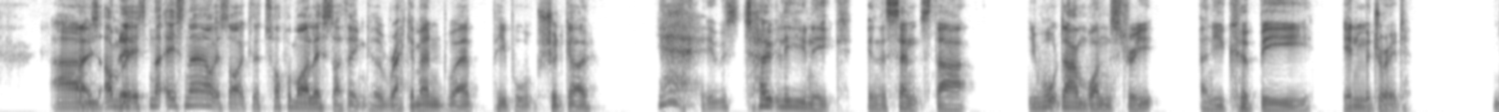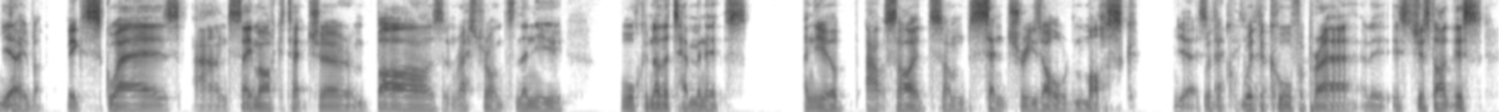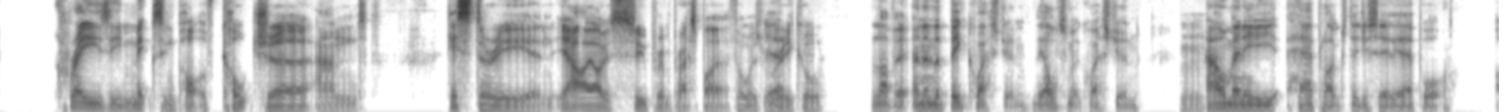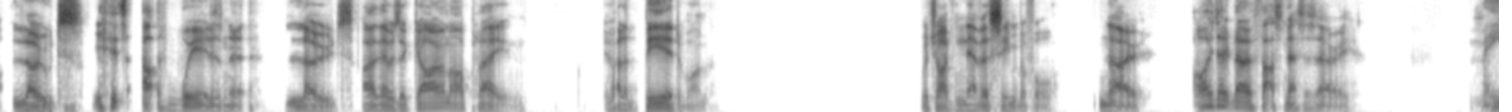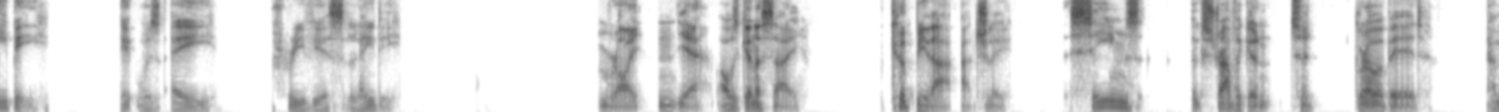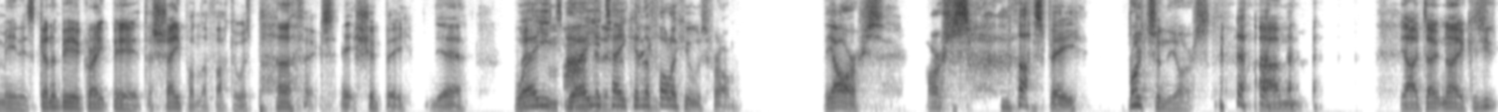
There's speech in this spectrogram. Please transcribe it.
Um, No, it's, it- it's, it's now it's like the top of my list. I think to recommend where people should go. yeah, it was totally unique in the sense that you walk down one street and you could be in Madrid. You Yeah, know, like big squares and same architecture and bars and restaurants. And then you walk another 10 minutes and you're outside some centuries old mosque. yeah. With the epic, with the isn't call for prayer, and it, it's just like this crazy mixing pot of culture and history, and yeah, I, I was super impressed by it. I thought it was Yeah. really cool. Love it. And then the big question, the ultimate question: Mm. How many hair plugs did you see at the airport? Loads, It's uh, weird, isn't it? loads. Uh, there was a guy on our plane who had a beard one, which I've never seen before. No, I don't know if that's necessary. Maybe it was a previous lady. Right. Mm, Yeah, I was gonna say Could be that actually. seems extravagant to grow a beard. I mean, it's gonna be a great beard. The shape on the fucker was perfect. It should be. Yeah. Where you where mad you that it looked taking the follicles from? The arse. Arse. Must be. right in the arse. Um, yeah, I don't know because you.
